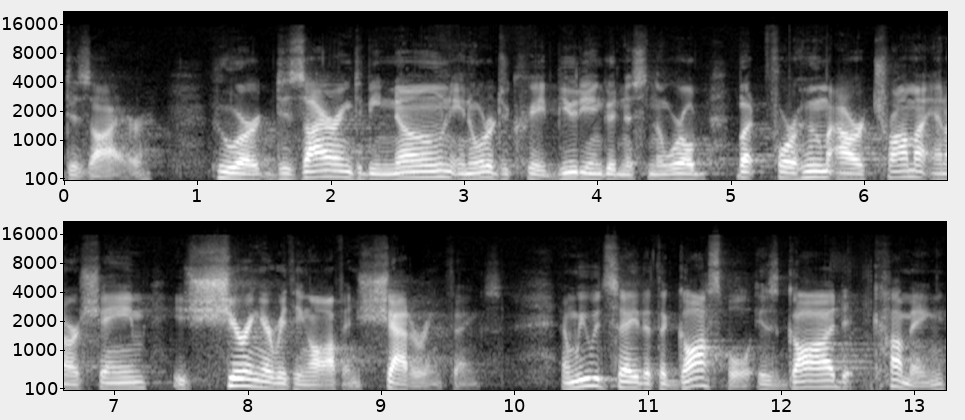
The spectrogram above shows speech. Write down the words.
desire who are desiring to be known in order to create beauty and goodness in the world, but for whom our trauma and our shame is shearing everything off and shattering things. And we would say that the gospel is God coming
